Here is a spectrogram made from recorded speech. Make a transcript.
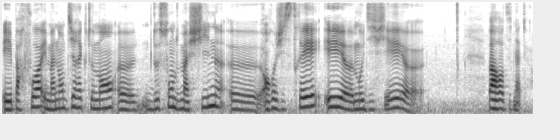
et parfois émanant directement euh, de sons de machines euh, enregistrés et euh, modifiés par ordinateur.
